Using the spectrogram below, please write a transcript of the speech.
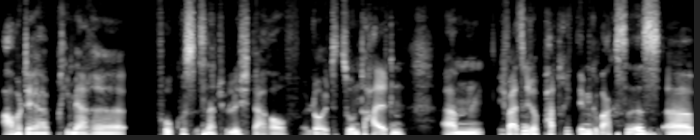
Aber der primäre Fokus ist natürlich darauf, Leute zu unterhalten. Ähm, ich weiß nicht, ob Patrick dem gewachsen ist. Äh,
